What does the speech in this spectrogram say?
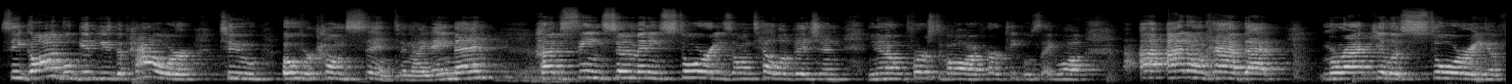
See, God will give you the power to overcome sin tonight. Amen? I've seen so many stories on television. You know, first of all, I've heard people say, well, I, I don't have that miraculous story of,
